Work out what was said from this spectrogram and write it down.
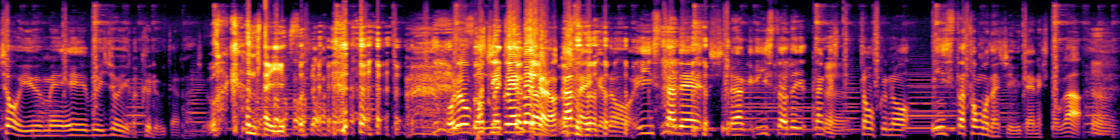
超有名 AV 女優が来るみたいな感じ。分かんないよそれ。俺もパチンコやんないから分かんないけど インスタでなんかインスタでなんか遠くのインスタ友達みたいな人がうん。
